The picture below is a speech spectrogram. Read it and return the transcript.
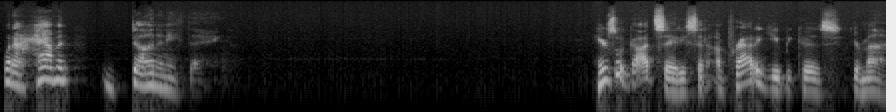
when I haven't done anything? Here's what God said He said, I'm proud of you because you're mine.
